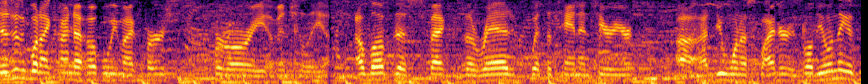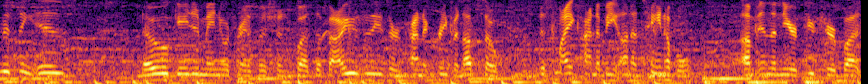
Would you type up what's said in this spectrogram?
This is what I kind of hope will be my first Ferrari eventually. I love the spec, the red with the tan interior. Uh, I do want a Spider as well. The only thing that's missing is no gated manual transmission, but the values of these are kind of creeping up, so this might kind of be unattainable um, in the near future. But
